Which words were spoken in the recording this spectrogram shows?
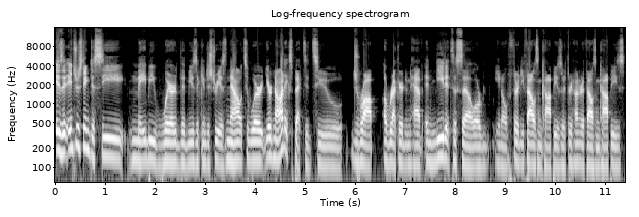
is it interesting to see maybe where the music industry is now to where you're not expected to drop a record and have and need it to sell or you know 30,000 copies or 300,000 copies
